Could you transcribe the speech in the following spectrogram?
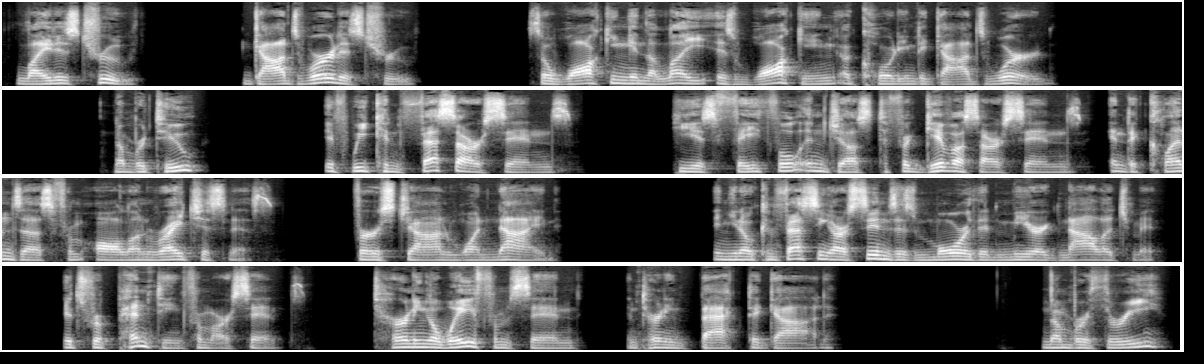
light is truth, God's word is truth. So walking in the light is walking according to God's word. Number two, if we confess our sins, he is faithful and just to forgive us our sins and to cleanse us from all unrighteousness. 1 John 1 9. And you know, confessing our sins is more than mere acknowledgement, it's repenting from our sins, turning away from sin, and turning back to God. Number three,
